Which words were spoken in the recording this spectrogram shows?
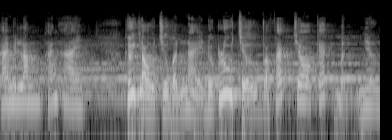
25 tháng 2. Thứ dầu chữa bệnh này được lưu trữ và phát cho các bệnh nhân.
